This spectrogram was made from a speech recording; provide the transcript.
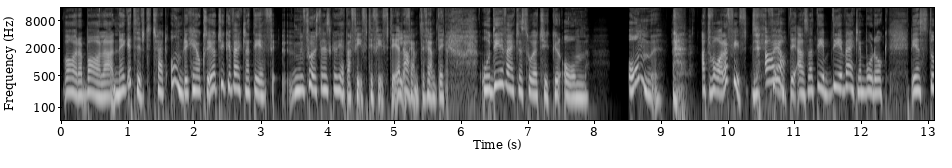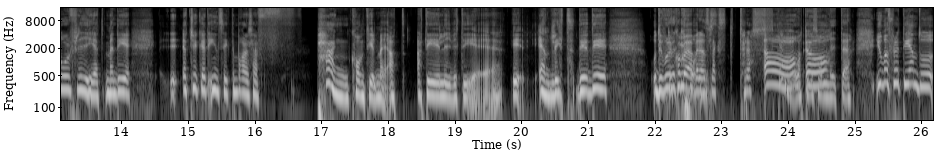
vara bara negativt. Tvärtom. Det kan jag, också, jag tycker verkligen att det är, min föreställning ska heta 50-50 eller Ja. 50-50. Och det är verkligen så jag tycker om, om att vara 50. Ja, ja. 50. Alltså att det, det är verkligen både och. Det är en stor frihet, men det är, jag tycker att insikten bara så här pang kom till mig att, att det livet är, är ändligt. Det, det, och det vore Du kom konst- över en slags tröskel, Ja, låter det ja. som lite. Jo, men för att det är ändå,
